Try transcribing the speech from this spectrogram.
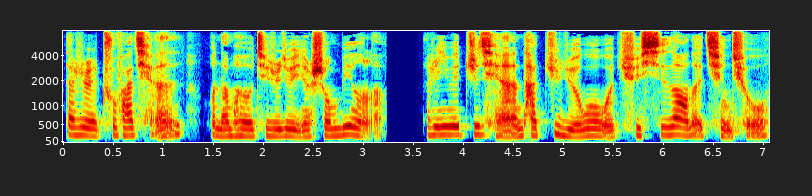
但是出发前，我男朋友其实就已经生病了，但是因为之前他拒绝过我去西藏的请求，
